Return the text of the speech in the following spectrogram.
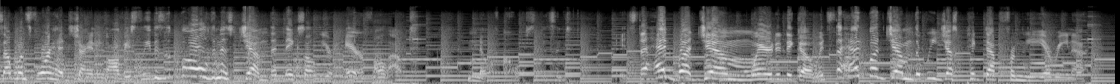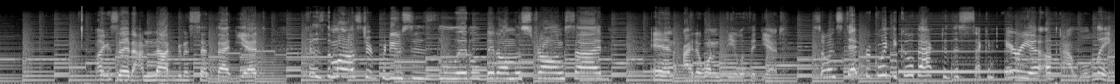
someone's forehead shining, obviously. It is the baldness gem that makes all your hair fall out. The headbutt gem! Where did it go? It's the headbutt gem that we just picked up from the arena. Like I said, I'm not gonna set that yet, because the monster produces a little bit on the strong side, and I don't want to deal with it yet. So instead, we're going to go back to the second area of Aloe Lake.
